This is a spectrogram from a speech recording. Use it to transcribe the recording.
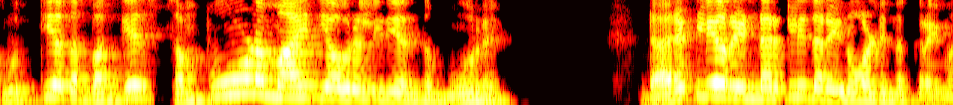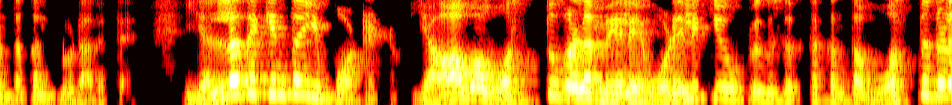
ಕೃತ್ಯದ ಬಗ್ಗೆ ಸಂಪೂರ್ಣ ಮಾಹಿತಿ ಅವರಲ್ಲಿದೆ ಅಂತ ಮೂರನೇದು. Directly or indirectly they're involved in the crime ಅಂತ ಕನ್ಕ್ಲೂಡ್ ಆಗುತ್ತೆ. ಎಲ್ಲದಕ್ಕಿಂತ ಇಂಪಾರ್ಟೆಂಟ್ ಯಾವ ವಸ್ತುಗಳ ಮೇಲೆ ಹೊಡಿಲಿಕ್ಕೆ ಉಪಯೋಗಿಸಿರ್ತಕ್ಕಂಥ ವಸ್ತುಗಳ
